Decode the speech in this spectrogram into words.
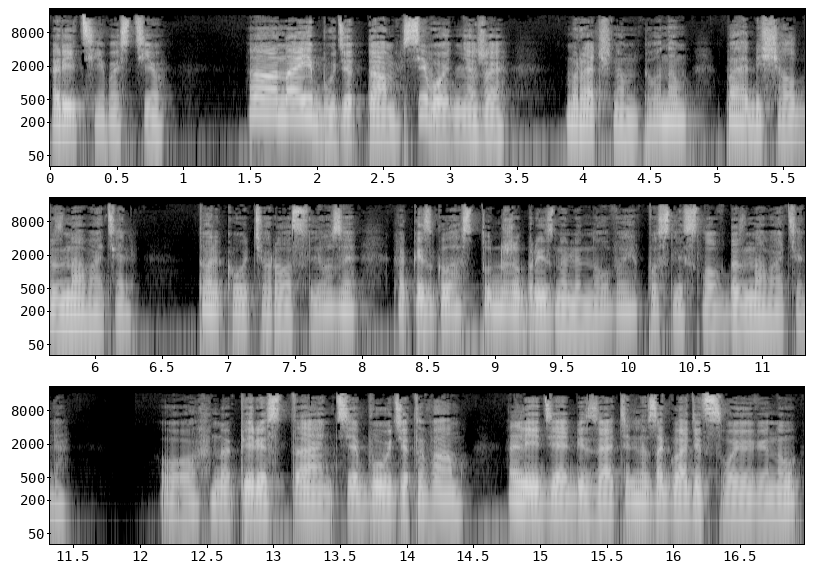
ретивостью». «А она и будет там, сегодня же», — мрачным тоном пообещал дознаватель. Только утерла слезы, как из глаз тут же брызнули новые после слов дознавателя. «О, ну перестаньте, будет вам!» Леди обязательно загладит свою вину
